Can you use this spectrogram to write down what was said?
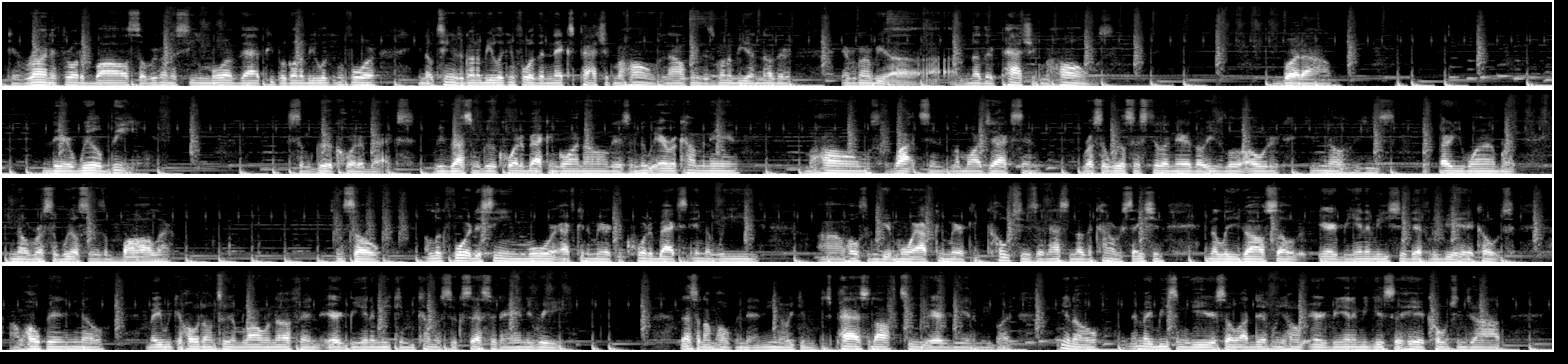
can run and throw the ball. So we're going to see more of that. People are going to be looking for, you know, teams are going to be looking for the next Patrick Mahomes. And I don't think there's going to be another, ever going to be a, another Patrick Mahomes. But um, there will be some good quarterbacks. We've got some good quarterbacking going on. There's a new era coming in. Mahomes, Watson, Lamar Jackson, Russell Wilson still in there though. He's a little older. You know, he's 31, but you know Russell Wilson is a baller. And so I look forward to seeing more African American quarterbacks in the league. Um, hopefully, we get more African American coaches, and that's another conversation in the league. Also, Eric Bieniemy should definitely be a head coach. I'm hoping, you know, maybe we can hold on to him long enough and Eric Bieniemy can become a successor to Andy Reid. That's what I'm hoping that you know he can just pass it off to Eric Bieniemy. But you know, it may be some years, so I definitely hope Eric Bieniemy gets a head coaching job.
